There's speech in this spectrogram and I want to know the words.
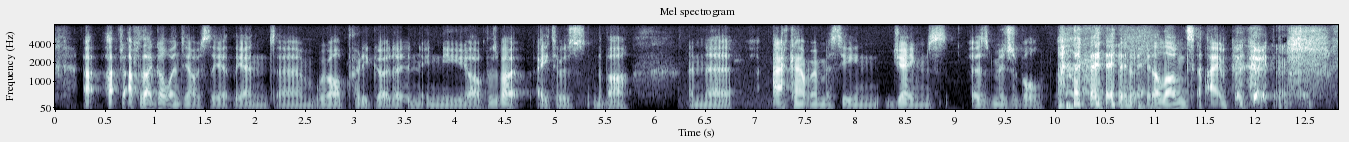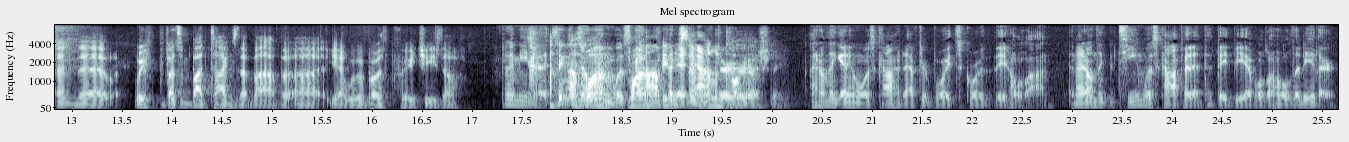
after that goal went in. Obviously, at the end, um, we were all pretty good in, in New York. There was about eight of us in the bar, and uh, I can't remember seeing James as miserable in a long time. and uh, we've had some bad times at that bar, but uh, yeah, we were both pretty cheesed off. But I mean, I think that's no why one I'm, was why I'm confident so after. Actually, I don't think anyone was confident after Boyd scored that they'd hold on, and I don't think the team was confident that they'd be able to hold it either.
